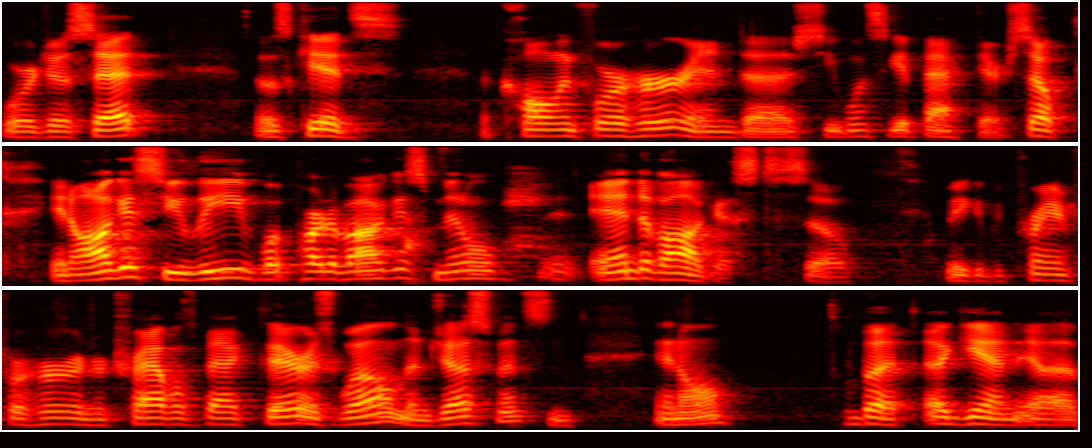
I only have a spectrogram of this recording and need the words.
for Josette, those kids calling for her, and uh, she wants to get back there. So in August, you leave. What part of August? Middle, end of August. So we could be praying for her and her travels back there as well, and adjustments and and all. But again, uh,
